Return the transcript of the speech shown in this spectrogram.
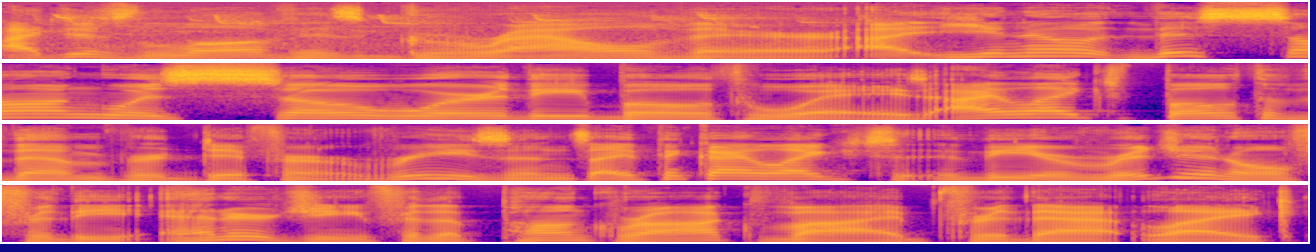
I just love his growl there. I, you know, this song was so worthy both ways. I liked both of them for different reasons. I think I liked the original for the energy, for the punk rock vibe, for that like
